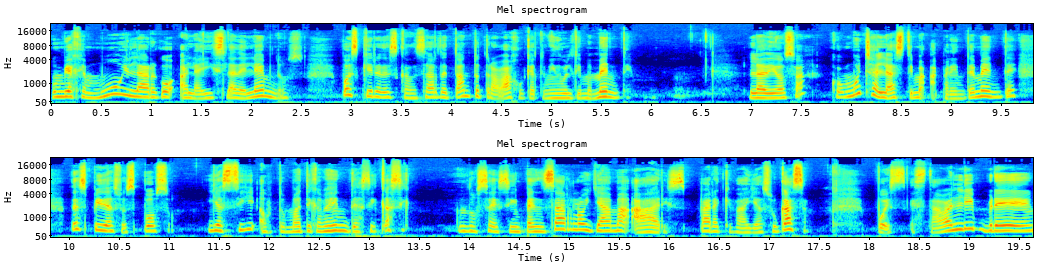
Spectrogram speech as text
un viaje muy largo a la isla de Lemnos, pues quiere descansar de tanto trabajo que ha tenido últimamente. La diosa, con mucha lástima aparentemente, despide a su esposo y así automáticamente, así casi, no sé, sin pensarlo, llama a Ares para que vaya a su casa, pues estaba libre.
